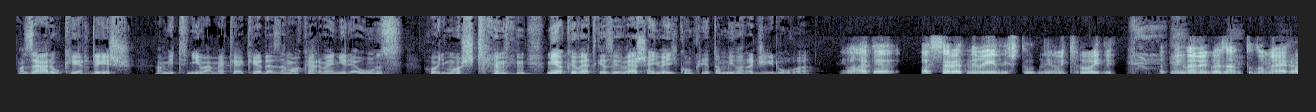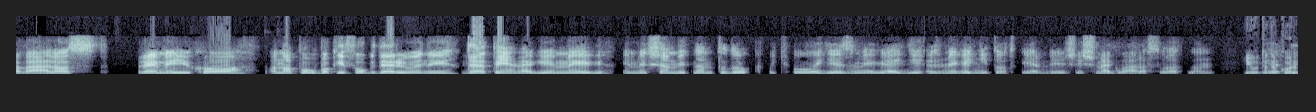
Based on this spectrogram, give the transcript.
a záró kérdés, amit nyilván meg kell kérdeznem, akármennyire unsz, hogy most mi a következő verseny, vagy konkrétan mi van a Giroval? Na hát e, ezt szeretném én is tudni, úgyhogy hát még nem igazán tudom erre a választ. Reméljük a, a napokba ki fog derülni, de tényleg én még, én még semmit nem tudok, úgyhogy ez még egy, ez még egy nyitott kérdés, és megválaszolatlan. Jó, tehát akkor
